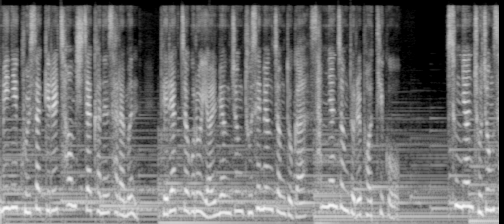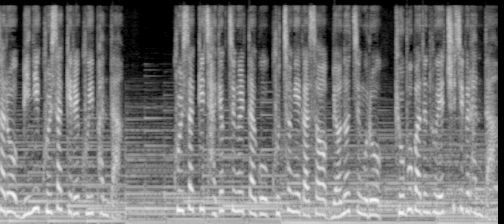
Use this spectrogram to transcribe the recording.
미니 굴삭기를 처음 시작하는 사람은 대략적으로 10명 중 2, 3명 정도가 3년 정도를 버티고 숙련 조종사로 미니 굴삭기를 구입한다. 굴삭기 자격증을 따고 구청에 가서 면허증으로 교부받은 후에 취직을 한다.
